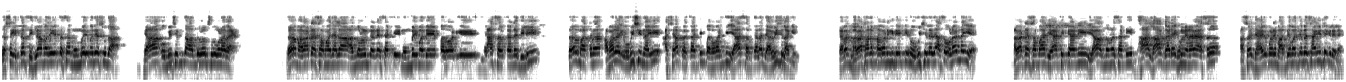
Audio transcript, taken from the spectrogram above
जसं इतर जिल्ह्यामध्ये तसं मुंबईमध्ये सुद्धा ह्या ओबीसींचं आंदोलन सुरू होणार आहे. जर मराठा समाजाला आंदोलन करण्यासाठी मुंबईमध्ये परवानगी या सरकारने दिली तर मात्र आम्हाला ओबीसी नाही अशा प्रकारची परवानगी या सरकारला द्यावीच लागेल. कारण मराठाला परवानगी द्यायची ओबीसीला असं होणार नाहीये. मराठा समाज या ठिकाणी या आंदोलनासाठी दहा लाख गाड्या घेऊन येणार आहे असं असं जाहीरपणे माध्यमांच्या सांगितलं गेलेलं आहे.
